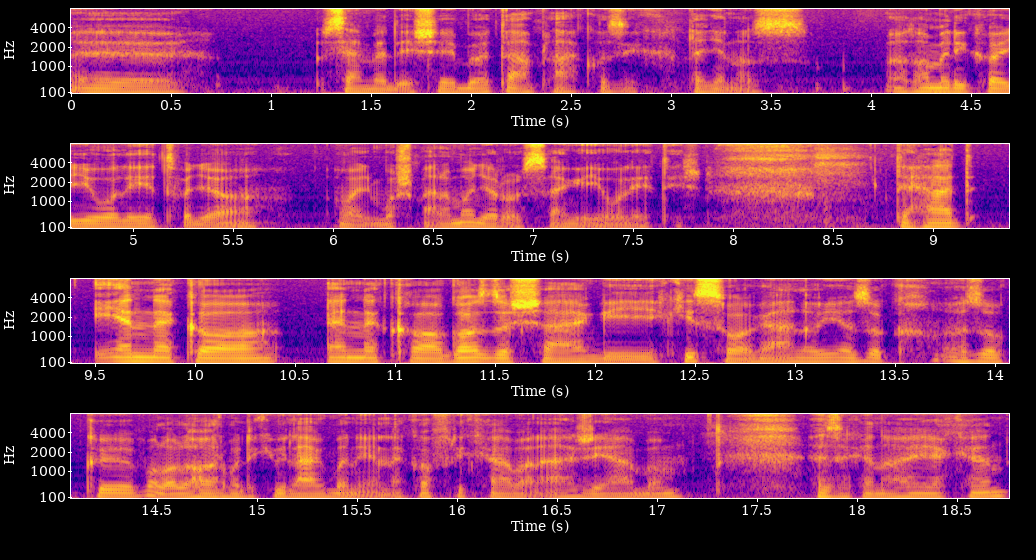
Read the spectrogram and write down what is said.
ö, szenvedéséből táplálkozik. Legyen az az amerikai jólét, vagy, a, vagy most már a magyarországi jólét is. Tehát ennek a, ennek a gazdasági kiszolgálói azok, azok valahol a harmadik világban élnek, Afrikában, Ázsiában, ezeken a helyeken.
